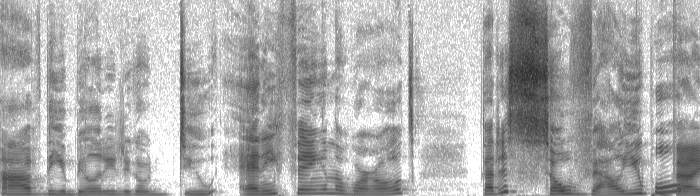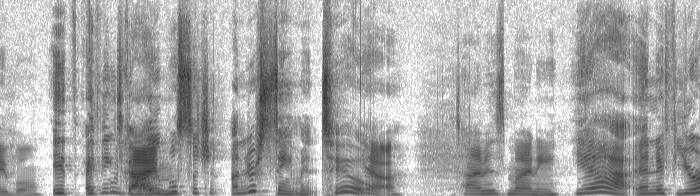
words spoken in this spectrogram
have the ability to go do anything in the world, that is so valuable. Valuable. it, I think Time- valuable is such an understatement too. Yeah. Time is money. Yeah, and if you're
